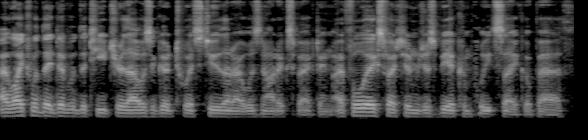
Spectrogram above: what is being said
I liked what they did with the teacher. That was a good twist too that I was not expecting. I fully expected him to just be a complete psychopath.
